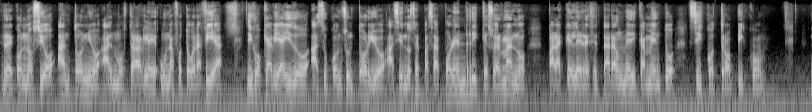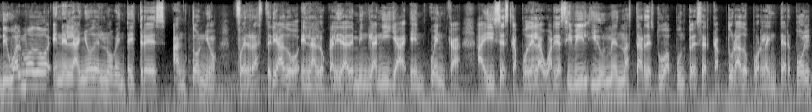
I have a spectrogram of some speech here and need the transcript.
reconoció a Antonio al mostrarle una fotografía. Dijo que había ido a su consultorio haciéndose pasar por Enrique, su hermano, para que le recetara un medicamento psicotrópico. De igual modo, en el año del 93, Antonio fue rastreado en la localidad de Minglanilla, en Cuenca. Ahí se escapó de la Guardia Civil y un mes más tarde estuvo a punto de ser capturado por la Interpol.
